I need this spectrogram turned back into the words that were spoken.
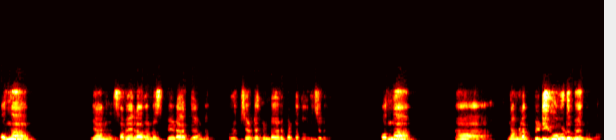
ഒന്ന് ഞാൻ സമയമില്ലാത്തതുകൊണ്ട് സ്പീഡാക്കുകയാണ്. കുറിച്ചെടുക്കേണ്ടവർ പെട്ടെന്ന് കുറിച്ചെടുക്കുക. ഒന്ന് നമ്മളെ പിടികൂടുമെന്നുള്ളത്.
